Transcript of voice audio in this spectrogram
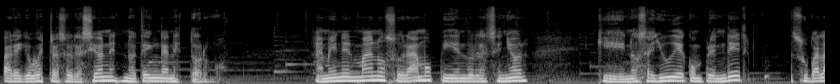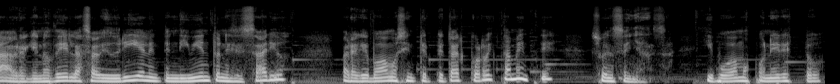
para que vuestras oraciones no tengan estorbo. Amén hermanos, oramos pidiéndole al Señor que nos ayude a comprender su palabra, que nos dé la sabiduría, el entendimiento necesario para que podamos interpretar correctamente su enseñanza y podamos poner esto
